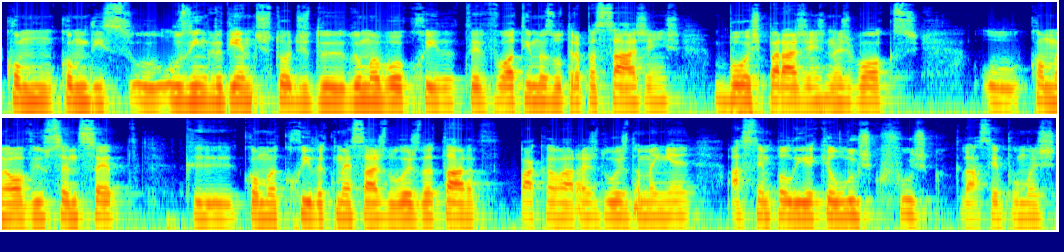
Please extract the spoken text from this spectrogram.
como, como disse, os ingredientes todos de, de uma boa corrida. Teve ótimas ultrapassagens, boas paragens nas boxes, o, como é óbvio, o sunset, que como a corrida começa às duas da tarde, para acabar às duas da manhã, há sempre ali aquele lusco-fusco que dá sempre umas,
